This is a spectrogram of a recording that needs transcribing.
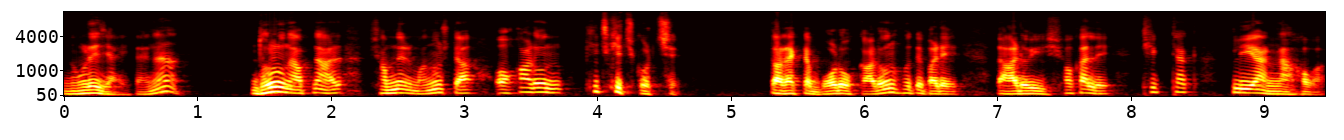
নড়ে যায়, তাই না? ধরুন আপনার সামনের মানুষটা অকারণ খিচখিচ করছে। তার একটা বড় কারণ হতে পারে তার ওই সকালে ঠিকঠাক ক্লিয়ার না হওয়া।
